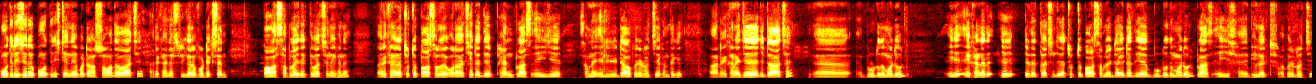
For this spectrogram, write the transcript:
পঁয়ত্রিশ জিরো পঁয়ত্রিশ টেনের উপর ট্রান্সফর্মার দেওয়া আছে। আর এখানে যে স্পিকার প্রোটেকশন পাওয়ার সাপ্লাই দেখতে পাচ্ছেন এখানে। আর এখানে একটা ছোট্ট পাওয়ার সাপ্লাই করা আছে, এটা দিয়ে ফ্যান প্লাস এই যে সামনে এলইডিটা অপারেট হচ্ছে এখান থেকে। আর এখানে যে যেটা আছে ব্লুটুথ মডিউল এই যে এখানে এটা দেখতে পাচ্ছেন যে ছোট্ট পাওয়ার সাপ্লাইটা এটা দিয়ে ব্লুটুথ মডিউল প্লাস এই ভিউলাইট অপারেট হচ্ছে।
